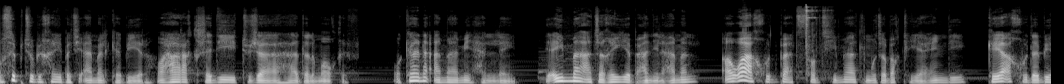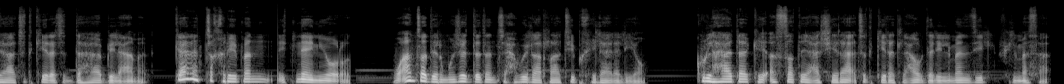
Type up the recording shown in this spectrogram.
أصبت بخيبة أمل كبيرة وعرق شديد تجاه هذا الموقف. وكان أمامي حلين يا إما أتغيب عن العمل أو أخذ بعض السنتيمات المتبقية عندي كي أخذ بها تذكرة الذهاب للعمل. كانت تقريبا 2 يورو وأنتظر مجددا تحويل الراتب خلال اليوم. كل هذا كي أستطيع شراء تذكرة العودة للمنزل في المساء.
